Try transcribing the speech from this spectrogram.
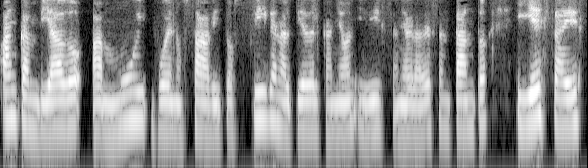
han cambiado a muy buenos hábitos, siguen al pie del cañón y dicen y agradecen tanto. Y esa es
